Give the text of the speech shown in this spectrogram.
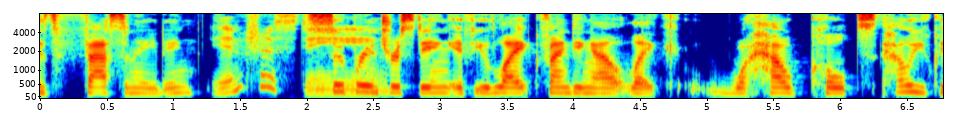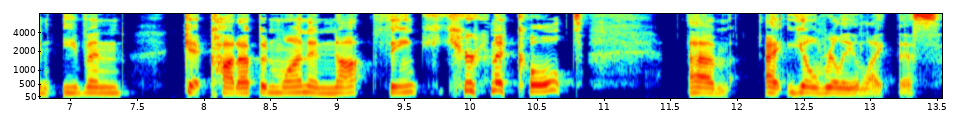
It's fascinating interesting. super interesting if you like finding out like wh- how cults how you can even get caught up in one and not think you're in a cult um I, you'll really like this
